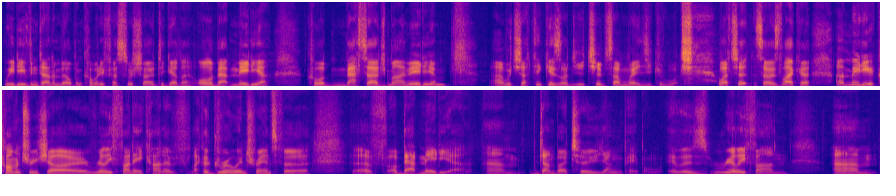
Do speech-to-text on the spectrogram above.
We'd even done a Melbourne Comedy Festival show together, all about media, called Massage My Medium, uh, which I think is on YouTube somewhere. You can watch watch it. So it's like a, a media commentary show, really funny, kind of like a Gruen transfer of about media, um, done by two young people. It was really fun, um,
